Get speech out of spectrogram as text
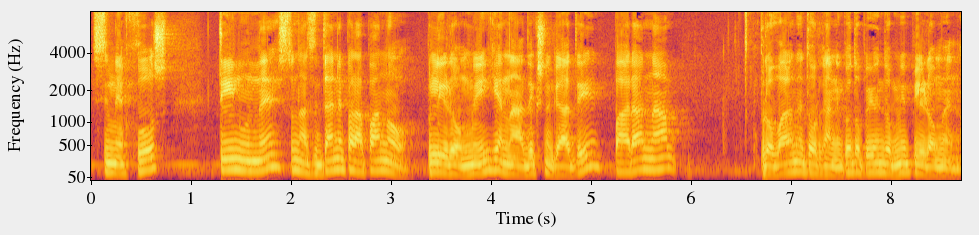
συνεχώς τείνουν στο να ζητάνε παραπάνω πληρωμή για να δείξουν κάτι παρά να προβάλλουν το οργανικό το οποίο είναι το μη πληρωμένο.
